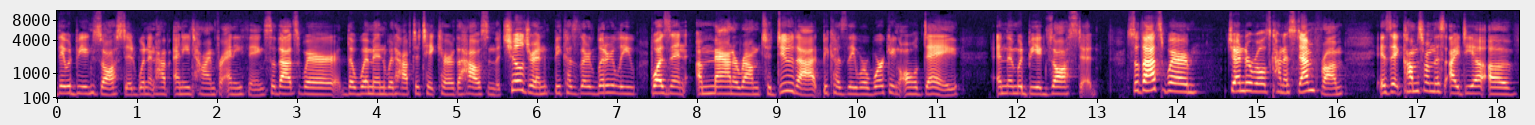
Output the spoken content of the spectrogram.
they would be exhausted wouldn't have any time for anything so that's where the women would have to take care of the house and the children because there literally wasn't a man around to do that because they were working all day and then would be exhausted. So that's where gender roles kind of stem from is it comes from this idea of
